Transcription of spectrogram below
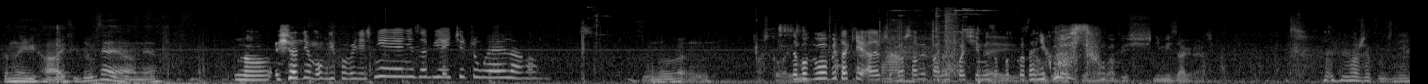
Skanęli hajs i do widzenia, nie? No, średnio mogli powiedzieć, nie, nie zabijajcie Joela. No? No bo byłoby takie, ale przepraszamy, pani płacimy za Ej, podkładanie znam gości, głosu. Mogłabyś nimi zagrać. Może później.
